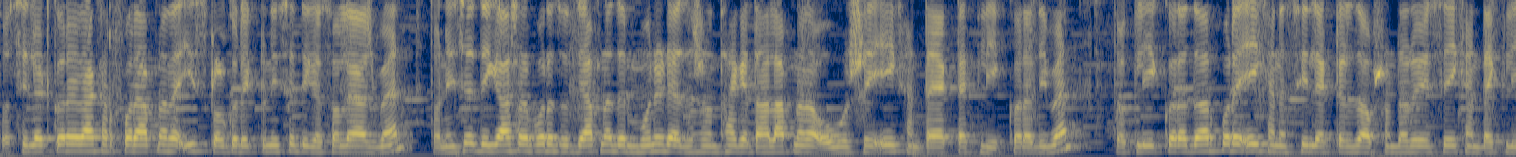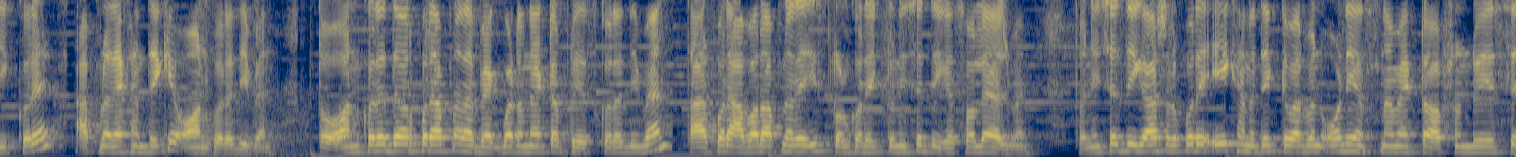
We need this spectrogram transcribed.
তো সিলেক্ট করে রাখার পরে আপনারা স্ক্রল করে একটু নিচের দিকে চলে আসবেন। তো নিচের দিকে আসার পরে যদি আপনাদের মনিটাইজেশন থাকে, তাহলে আপনারা অবশ্যই এইখানটায় একটা ক্লিক করে দিবেন। তো ক্লিক করে দেওয়ার পরে এইখানে সিলেক্টের যে অপশনটা রয়েছে, এইখানটায় ক্লিক করে আপনারা এখান থেকে অন করে দিবেন। তো অন করে দেওয়ার পরে আপনারা ব্যাক বাটনে একটা প্রেস করে দিবেন। তারপরে আবার আপনারা স্ক্রল করে একটু নিচের দিকে চলে আসবেন। তো নিচের দিকে আসার পরে এইখানে দেখতে পারবেন অডিয়েন্স নামে একটা অপশন রয়েছে।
